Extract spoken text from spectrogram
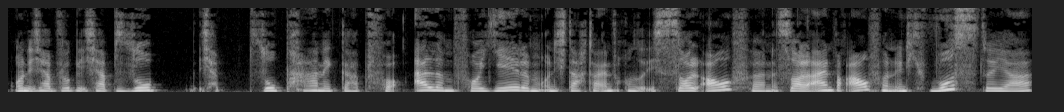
Und ich habe wirklich, ich habe so, ich habe so Panik gehabt vor allem, vor jedem. Und ich dachte einfach so, ich soll aufhören. Es soll einfach aufhören. Und ich wusste ja,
